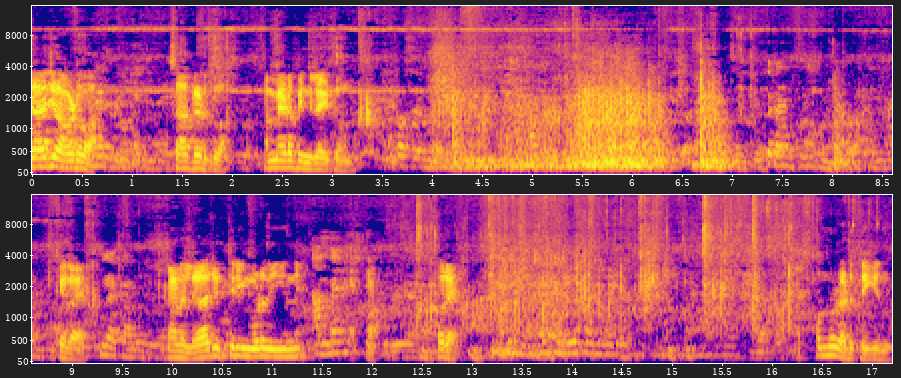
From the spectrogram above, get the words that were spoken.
രാജു അവിടെ വാ. സാറിന്റെ അടുത്ത് വാ. അമ്മയുടെ പിന്നിലായിട്ട് വന്നു. ഓക്കെ അല്ലേ കാണില്ല രാജു ഇത്തിരി ഇങ്ങോട്ട് നീങ്ങുന്നേ. ആ പോരെ. ഒന്നുകൂടെ അടുത്തേക്ക് നിന്ന്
